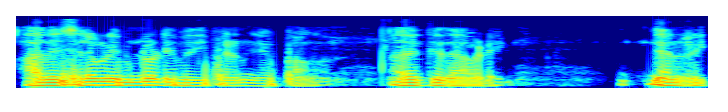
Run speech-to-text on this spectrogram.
அதை செல்லக்கூடிய மின்னோட்ட மதிப்பு என்னன்னு கேட்பாங்க. அதுக்கு தான் விடை. நன்றி.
